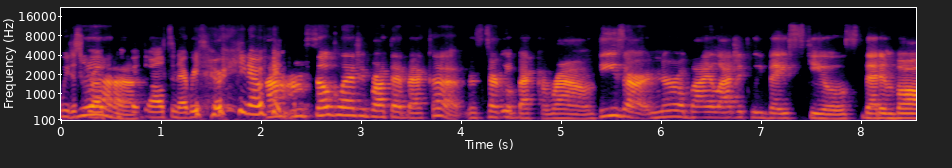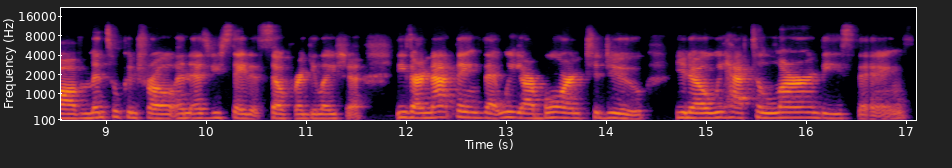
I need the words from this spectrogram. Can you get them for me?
we just yeah. grow up adults and everything you know I'm, I'm, so glad you brought that back up and circle back around. These are neurobiologically based skills that involve mental control and as you stated self-regulation. These are not things that we are born to do. You know we have to learn these things.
